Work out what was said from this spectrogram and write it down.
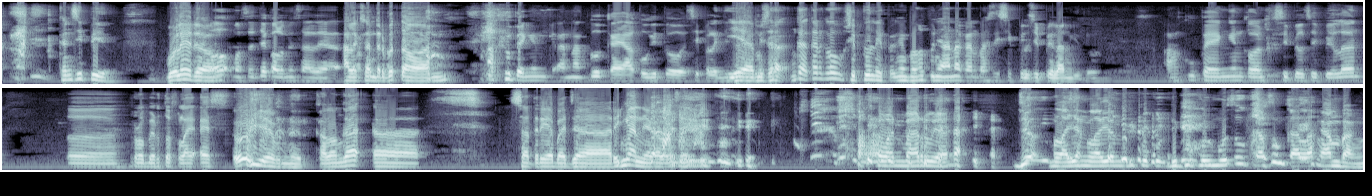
kan sipil. Boleh dong. Oh, maksudnya kalau misalnya Alexander Beton. aku pengen ke anakku kayak aku gitu, sipil Iya, bisa. Enggak kan kau sipil nih, pengen banget punya anak kan pasti sipil-sipilan gitu. Aku pengen kalau sipil-sipilan eh Roberto Fly S. Oh iya bener. Kalau enggak eh, Satria Baja ringan ya kalau saya. Pahlawan baru ya. Dia melayang-layang dipukul, dipukul musuh langsung kalah. ngambang.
